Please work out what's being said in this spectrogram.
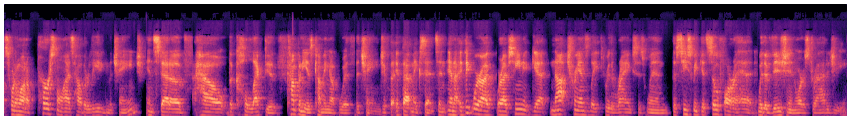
sort of want to personalize how they're leading the change instead of how the collective company is coming up with the change if that, if that makes sense. And and I think where I where I've seen it get not translate through the ranks is when the C-suite gets so far ahead with a vision or a strategy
